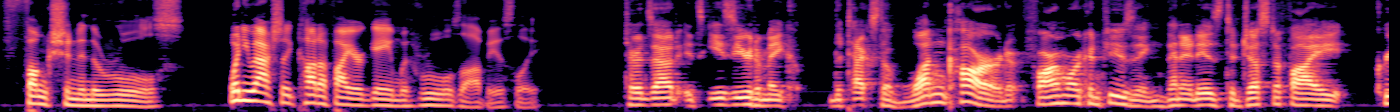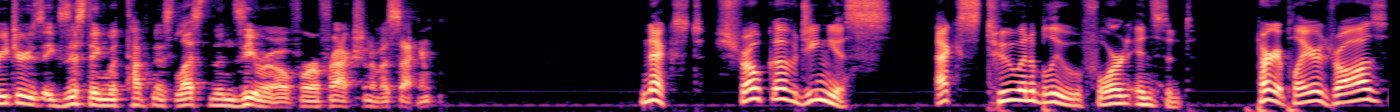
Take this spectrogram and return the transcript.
function in the rules. When you actually codify your game with rules, obviously. Turns out it's easier to make the text of one card far more confusing than it is to justify creatures existing with toughness less than zero for a fraction of a second. Next, Stroke of Genius. X2 and a blue for an instant. Target player draws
